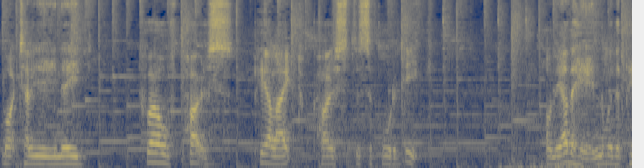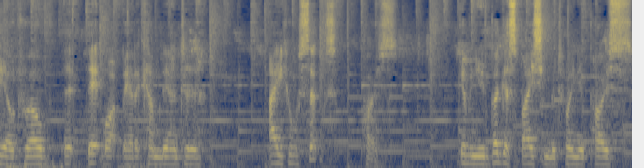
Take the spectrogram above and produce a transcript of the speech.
might tell you you need 12 posts, PL8 posts to support a deck. On the other hand, with a PL12, that, that might be able to come down to 8 or 6 posts giving you bigger spacing between your posts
